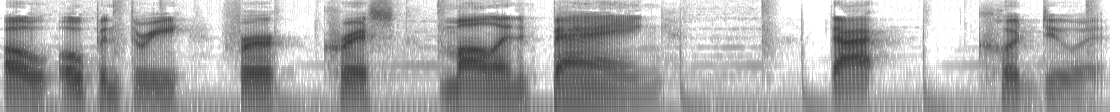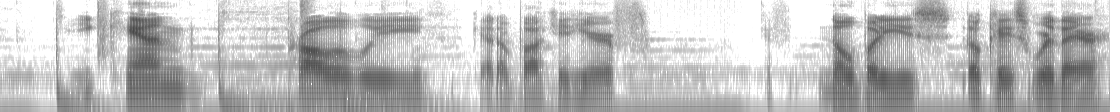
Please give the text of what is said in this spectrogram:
Oh, open three for Chris Mullin. Bang! That could do it. He can probably get a bucket here if, if nobody's... Okay, so we're there.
